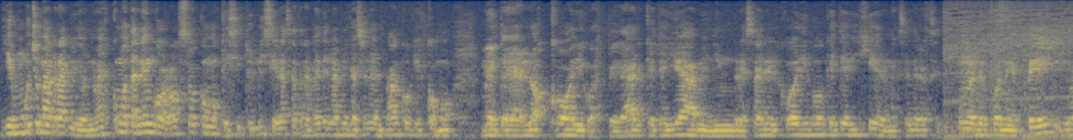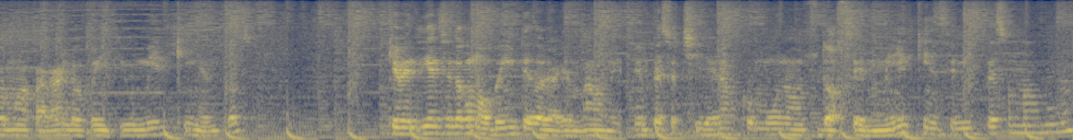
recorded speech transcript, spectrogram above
y es mucho más rápido, no es como tan engorroso como que si tú lo hicieras a través de la aplicación del banco que es como meter los códigos, esperar que te llamen, ingresar el código que te dijeron, etcétera, etcétera. Uno le pone Pay y vamos a pagar los 21.500 que vendrían siendo como 20 dólares más o menos. En pesos chilenos como unos 12.000, 15.000 pesos más o menos.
